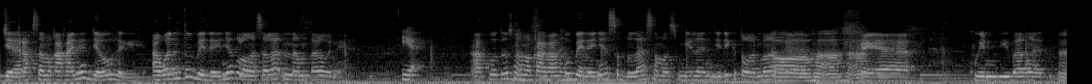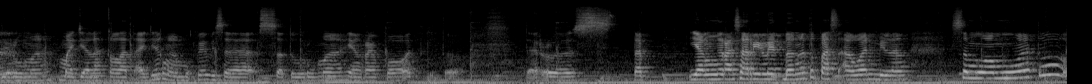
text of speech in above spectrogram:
Jarak sama kakaknya jauh lagi. Awan tuh bedanya kalau nggak salah 6 tahun ya. iya Aku tuh sama kakakku bedanya 11 sama 9 Jadi ketahuan banget Oh, kan ha, ha. Kayak queen bee banget di rumah Majalah telat aja ngamuknya bisa satu rumah yang repot gitu Terus tap, yang ngerasa relate banget tuh pas Awan bilang Semua mua tuh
